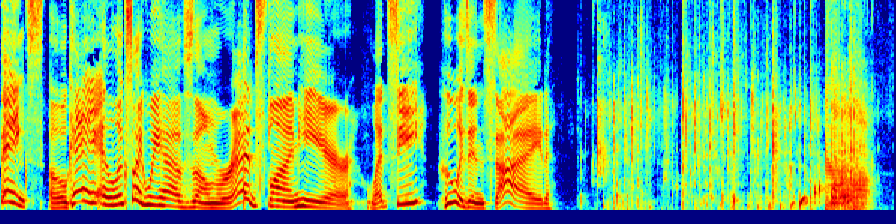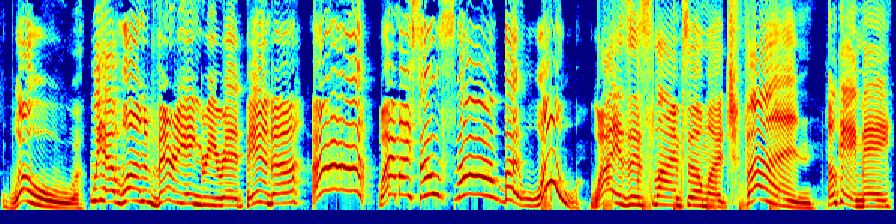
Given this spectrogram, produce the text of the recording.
thanks. Okay, it looks like we have some red slime here. Let's see who is inside. Whoa! We have one very angry red panda. Ah! Why am I so small? But whoa! Why is this slime so much fun? Okay, Mei,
